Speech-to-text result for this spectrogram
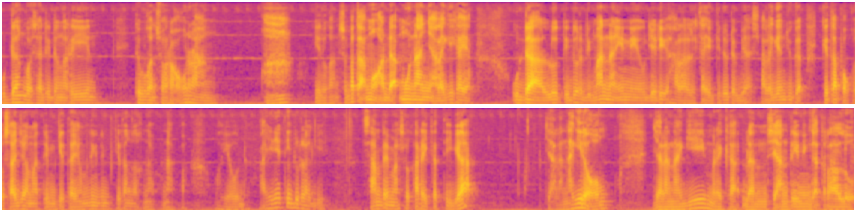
Udah nggak usah didengerin. Itu bukan suara orang. Hah? Gitu kan. Sempat tak mau ada mau nanya lagi kayak udah lu tidur di mana ini? Jadi hal-hal kayak gitu udah biasa. Lagian juga kita fokus aja sama tim kita. Yang penting tim kita nggak kenapa-napa. Oh ya udah. Akhirnya tidur lagi. Sampai masuk hari ketiga jalan lagi dong. Jalan lagi mereka dan si Andri ini nggak terlalu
